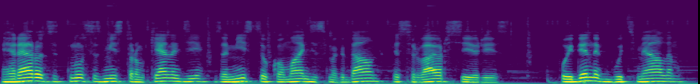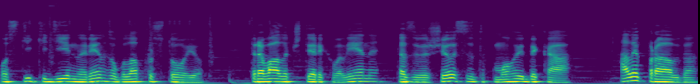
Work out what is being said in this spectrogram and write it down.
Гереро зіткнувся з містером Кеннеді за місце у команді SmackDown для Survivor Series. Поєдинок був тьмялим, оскільки дія на рингу була простою, тривало 4 хвилини та завершилося за допомогою ДК. Але правда,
